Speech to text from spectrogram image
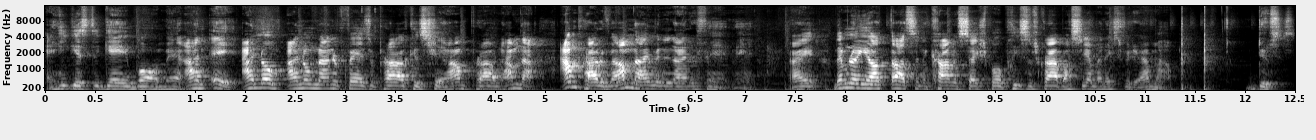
And he gets the game ball, man. I hey, I know I know Niner fans are proud because shit, I'm proud. I'm not I'm proud of it. I'm not even a Niner fan, man. All right. Let me know y'all thoughts in the comment section below. Please subscribe. I'll see you on my next video. I'm out. Deuces.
